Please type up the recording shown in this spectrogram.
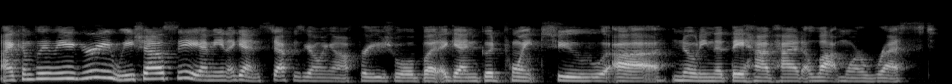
I completely agree. We shall see. I mean, again, Steph is going off per usual, but again, good point to uh, noting that they have had a lot more rest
